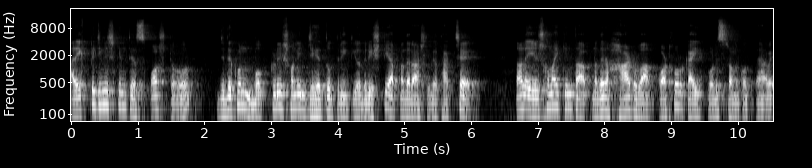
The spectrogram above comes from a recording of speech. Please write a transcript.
আর একটি জিনিস কিন্তু স্পষ্ট যে দেখুন, বক্রী শনির যেহেতু তৃতীয় দৃষ্টি আপনাদের রাশিতে থাকছে, তাহলে এ সময় কিন্তু আপনাদের হার্ড ওয়ার্ক কঠোর কায়িক পরিশ্রম করতে হবে।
